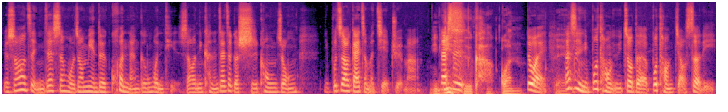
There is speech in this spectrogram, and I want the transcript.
有时候在你在生活中面对困难跟问题的时候，你可能在这个时空中，你不知道该怎么解决吗。你但是一时卡关了。对，对但是你不同宇宙的不同角色里，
